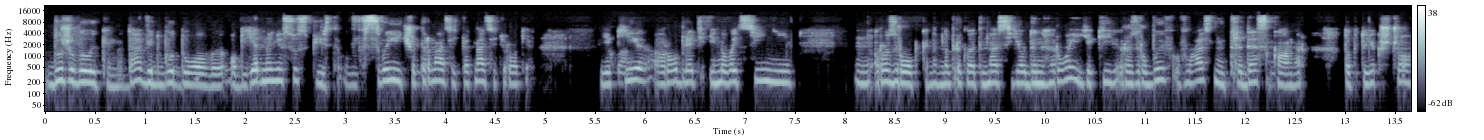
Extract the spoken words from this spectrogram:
дуже великими да, відбудови, об'єднання суспільств в свої 14-15 років, які роблять інноваційні м, розробки. Нам, Наприклад, у нас є один герой, який розробив власний 3D-сканер. Тобто, якщо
